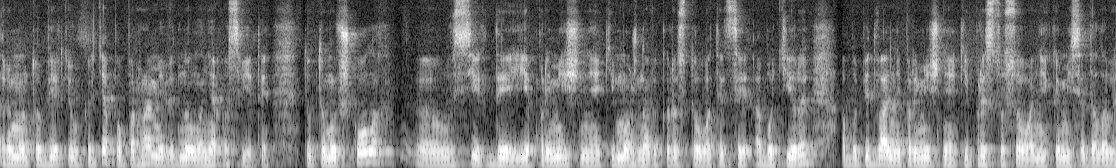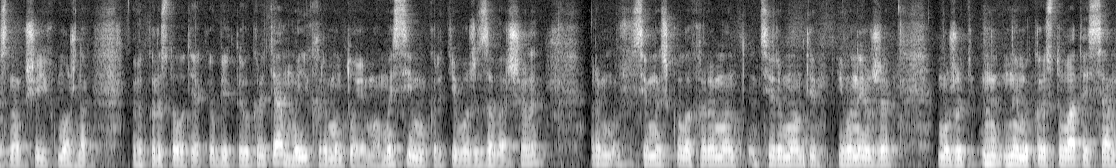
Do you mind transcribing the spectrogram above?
ремонту об'єктів укриття по програмі відновлення освіти. Тобто ми в школах, е, у всіх, де є приміщення, які можна використовувати, це або тіри, або підвальні приміщення, які пристосовані, комісія дала висновок, що їх можна використовувати як об'єкти укриття, ми їх ремонтуємо. Ми сім укриттів вже завершили в сіми школах ремонт, ці ремонти, і вони вже можуть ними користуватися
